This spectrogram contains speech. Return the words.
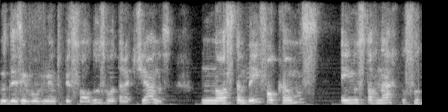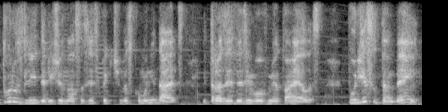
no desenvolvimento pessoal dos Rotaractianos, nós também focamos em nos tornar os futuros líderes de nossas respectivas comunidades e trazer desenvolvimento a elas. Por isso também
